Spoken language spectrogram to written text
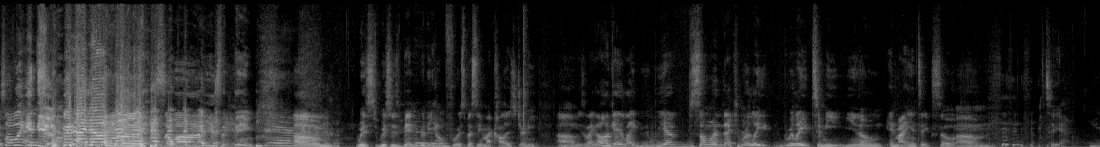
so I'm like Endia. I know. so uh, here's the thing. Um, which which has been really helpful, especially in my college journey. Um, he's like, oh, okay, like we have someone that can relate relate to me, you know, in my antics. So um, so yeah. Yeah.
